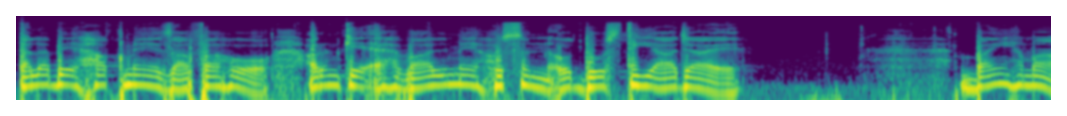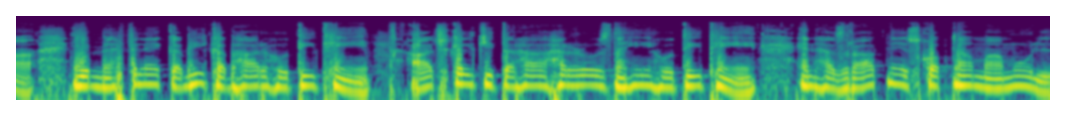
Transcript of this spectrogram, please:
طلب حق میں اضافہ ہو اور ان کے احوال میں حسن اور دوستی آ جائے۔ بائیں ہماں یہ محفلیں کبھی کبھار ہوتی تھیں آج کل کی طرح ہر روز نہیں ہوتی تھیں۔ ان حضرات نے اس کو اپنا معمول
